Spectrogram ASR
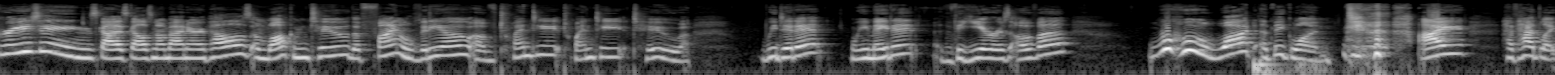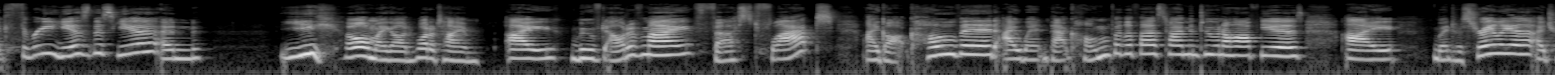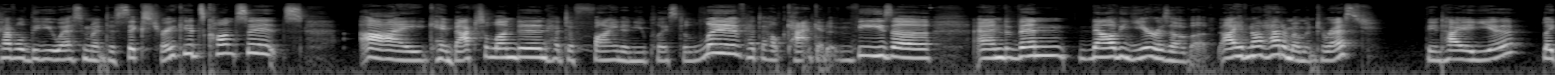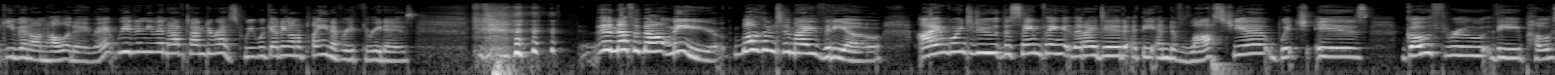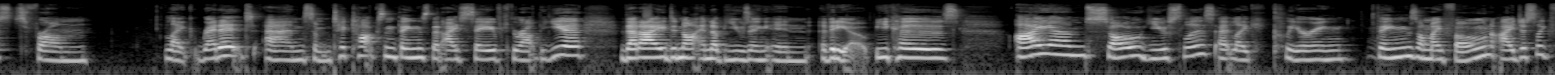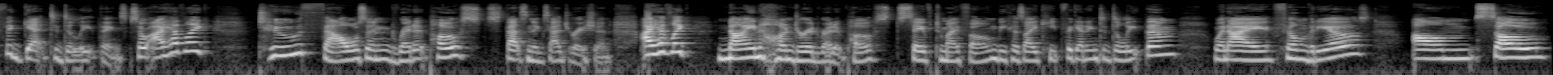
Greetings, guys, gals, non binary pals, and welcome to the final video of 2022. We did it, we made it, the year is over. Woohoo, what a big one! I have had like three years this year, and yee, oh my god, what a time. I moved out of my first flat. I got COVID. I went back home for the first time in two and a half years. I went to Australia. I traveled the US and went to six Stray Kids concerts. I came back to London, had to find a new place to live, had to help Kat get a visa, and then now the year is over. I have not had a moment to rest the entire year like even on holiday, right? We didn't even have time to rest. We were getting on a plane every three days. Enough about me. Welcome to my video. I'm going to do the same thing that I did at the end of last year, which is go through the posts from like Reddit and some TikToks and things that I saved throughout the year that I did not end up using in a video because I am so useless at like clearing things on my phone, I just like forget to delete things. So I have like 2,000 Reddit posts. That's an exaggeration. I have like 900 Reddit posts saved to my phone because I keep forgetting to delete them when I film videos. Um, so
